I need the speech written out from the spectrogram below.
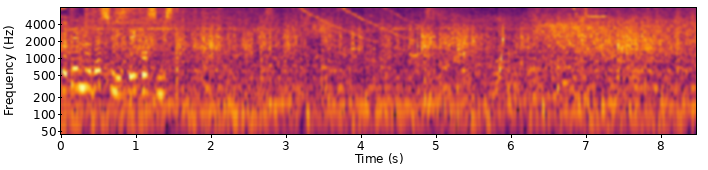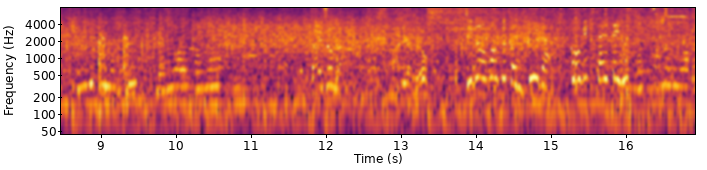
拠点のダッシュに成功しました間に合うかな大丈夫だ。ありがとうよ。自軍本拠点 B が攻撃されています。やった間に合った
